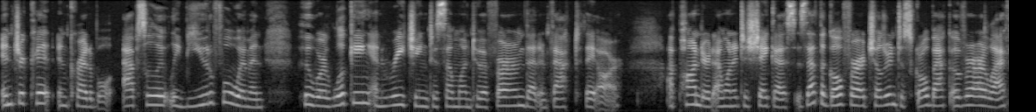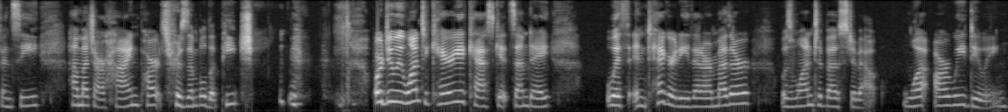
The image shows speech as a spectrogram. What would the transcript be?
intricate, incredible, absolutely beautiful women who were looking and reaching to someone to affirm that in fact they are. I pondered, I wanted to shake us. Is that the goal for our children to scroll back over our life and see how much our hind parts resembled a peach? or do we want to carry a casket someday with integrity that our mother was one to boast about? What are we doing?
